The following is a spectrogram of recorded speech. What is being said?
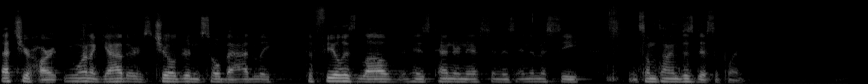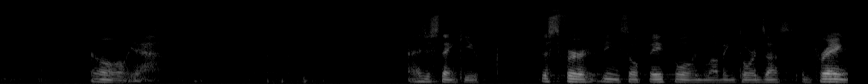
That's your heart. You want to gather his children so badly to feel his love and his tenderness and his intimacy and sometimes his discipline. Oh, yeah. I just thank you just for being so faithful and loving towards us and praying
